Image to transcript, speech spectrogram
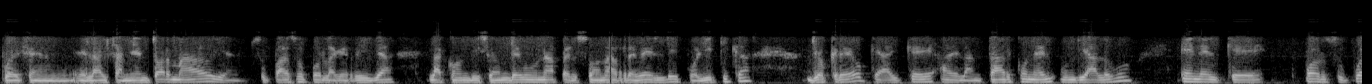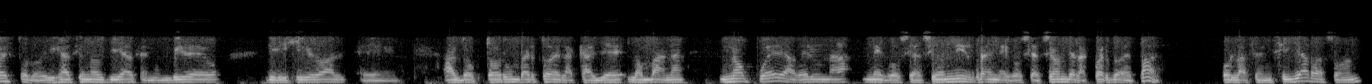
pues en el alzamiento armado y en su paso por la guerrilla la condición de una persona rebelde y política. Yo creo que hay que adelantar con él un diálogo en el que, por supuesto, lo dije hace unos días en un video dirigido al, eh, al doctor Humberto de la calle Lombana, no puede haber una negociación ni renegociación del acuerdo de paz, por la sencilla razón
